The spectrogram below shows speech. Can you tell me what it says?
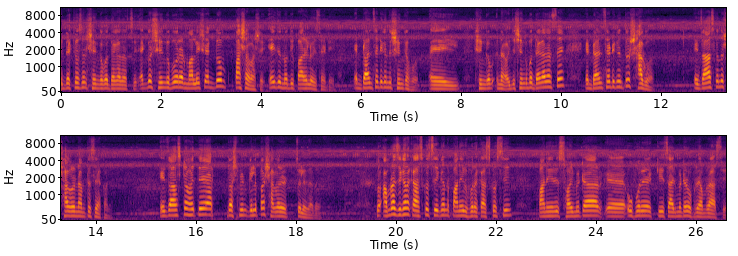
এই দেখতে পাচ্ছেন সিঙ্গাপুর দেখা যাচ্ছে। একদম সিঙ্গাপুর আর মালয়েশিয়া একদম পাশাপাশি। এই যে নদী পার হলো ওই সাইডে এর ডান সাইডে কিন্তু সিঙ্গাপুর। এই সিঙ্গাপুর, না, ওই যে সিঙ্গাপুর দেখা যাচ্ছে, এর ডান সাইডে কিন্তু সাগর। এই জাহাজ কিন্তু সাগরে নামতেছে এখন। এই জাহাজটা হয়তো আর দশ মিনিট গেলে পর সাগরে চলে যাবে। তো আমরা যেখানে কাজ করছি, এখানে পানির উপরে কাজ করছি। পানির ছয় মিটার উপরে কি চার মিটার উপরে আমরা আছি।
